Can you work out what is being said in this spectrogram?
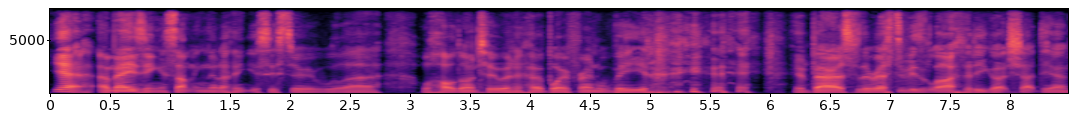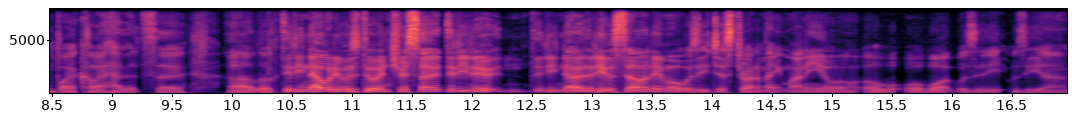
yeah, amazing. It's something that I think your sister will uh, will hold on to and her boyfriend will be you know, embarrassed for the rest of his life that he got shut down by Kai Havertz. So uh, look, did he know what he was doing, Trisso? Did he know did he know that he was selling him or was he just trying to make money or or, or what? Was he was he uh,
